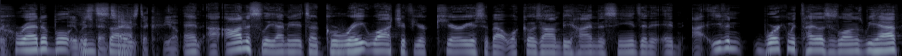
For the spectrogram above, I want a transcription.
incredible It was insight. fantastic. Yep. And uh, honestly, I mean, it's a great watch if you're curious about what goes on behind the scenes. And it, it I, even working with Titleist as long as we have,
